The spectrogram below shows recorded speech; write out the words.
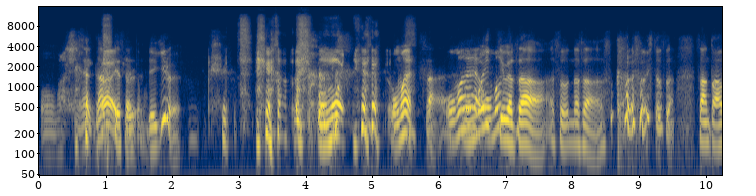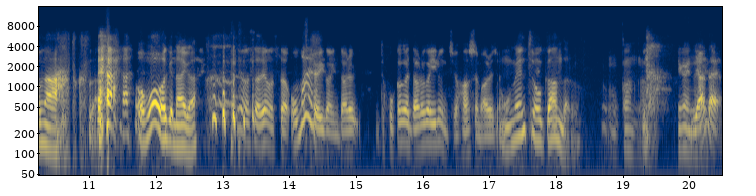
お前しないんだってさ二人とも、できる？重い。お前、さお前重いっていうかさ、そんなさ、その人さ、さんと会うなとかさ、思うわけないが。でもさ、でもさ、お前ら以外に誰、他が誰がいるんちゅう話でもあるじゃん。おめんちもかんだろ。わかんない。違いない。やだよ。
